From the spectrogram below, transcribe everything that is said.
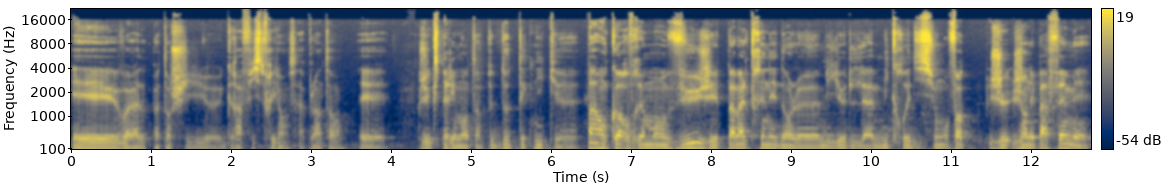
Et voilà, donc maintenant, je suis graphiste freelance à plein temps. Et J'expérimente un peu d'autres techniques, euh, pas encore vraiment vues. J'ai pas mal traîné dans le milieu de la micro-édition. Enfin, j'en ai pas fait, mais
